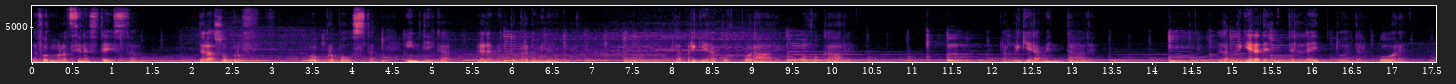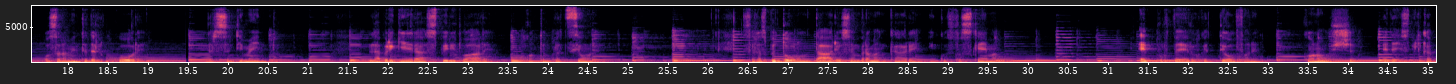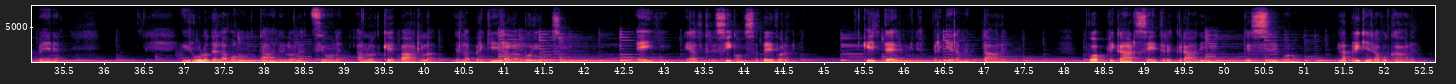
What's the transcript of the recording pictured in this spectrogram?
La formulazione stessa della sua prof- proposta indica l'elemento predominante, la preghiera corporale o vocale, la preghiera mentale, la preghiera dell'intelletto e del cuore o solamente del cuore, del sentimento, la preghiera spirituale contemplazione. Se l'aspetto volontario sembra mancare in questo schema, è pur vero che Teofane conosce ed esplica bene il ruolo della volontà nell'orazione allorché parla della preghiera laboriosa. Egli è altresì consapevole che il termine preghiera mentale può applicarsi ai tre gradi che seguono la preghiera vocale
